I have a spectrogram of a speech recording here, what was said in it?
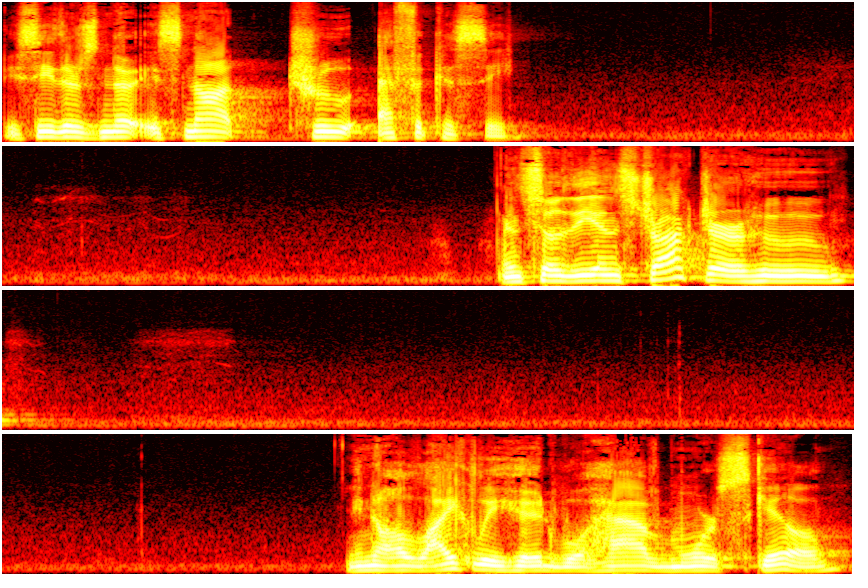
You see, there's no, it's not true efficacy. And so the instructor who in all likelihood will have more skill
